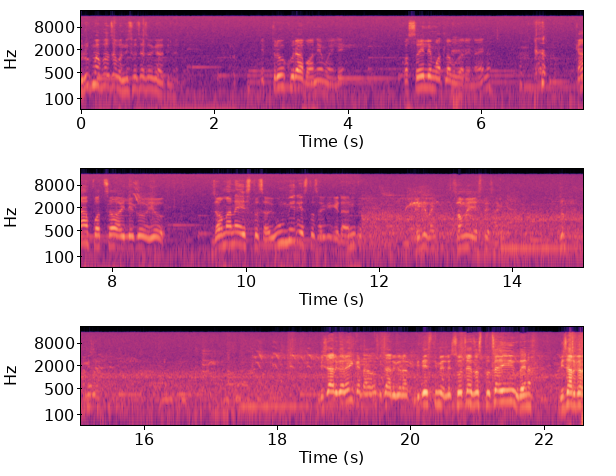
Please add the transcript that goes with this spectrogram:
रुखमा फल्छ भन्ने सोचा छ क्या हो तिमीहरूले यत्रो कुरा भने मैले कसैले मतलब गरेन होइन? कहाँ पच्छ अहिलेको यो जमाना यस्तो छ उमेर यस्तो छ कि केटाहरू? देख्यो भाइ समय यस्तै छ कि? हामी। विचार गर है केटा हो विचार गर। विदेश तिमीहरूले सोचे जस्तो चाहिँ हुँदैन। विचार गर।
